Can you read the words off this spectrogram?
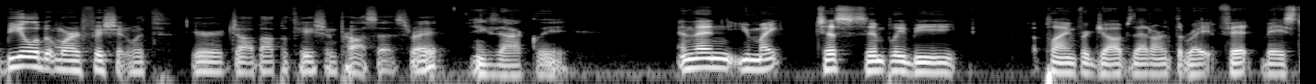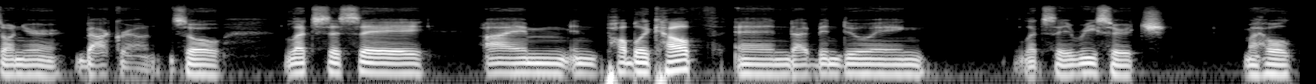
be a little bit more efficient with your job application process, right? Exactly. And then you might just simply be applying for jobs that aren't the right fit based on your background. So let's just say I'm in public health and I've been doing, let's say, research my whole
